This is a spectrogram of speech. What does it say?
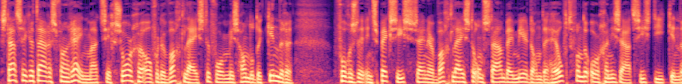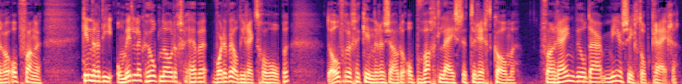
Staatssecretaris Van Rijn maakt zich zorgen over de wachtlijsten voor mishandelde kinderen. Volgens de inspecties zijn er wachtlijsten ontstaan bij meer dan de helft van de organisaties die kinderen opvangen. Kinderen die onmiddellijk hulp nodig hebben worden wel direct geholpen. De overige kinderen zouden op wachtlijsten terechtkomen. Van Rijn wil daar meer zicht op krijgen.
